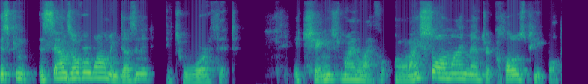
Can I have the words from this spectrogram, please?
This can, this sounds overwhelming, doesn't it? It's worth it. It changed my life. When I saw my mentor close people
